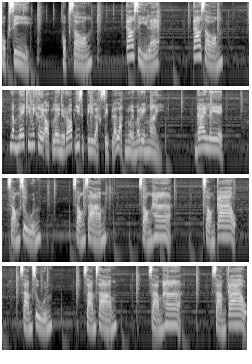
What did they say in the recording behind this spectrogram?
64 62 94 และ 92นำเลขที่ไม่เคยออกเลยในรอบ 20 ปีหลัก 10 และหลักหน่วยมาเรียงใหม่ ได้เลข 20 23 25 29 30 33 35 39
